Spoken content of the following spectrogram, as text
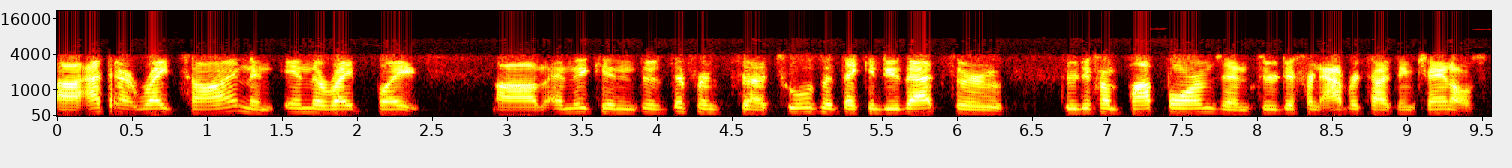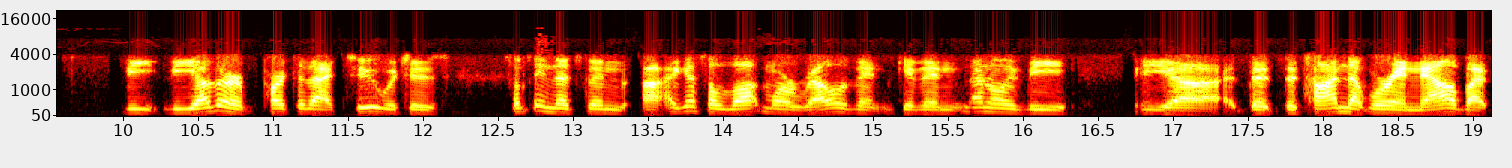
uh, at that right time and in the right place. Um, and they can there's different uh, tools that they can do that through through different platforms and through different advertising channels. The the other part to that too, which is something that's been uh, I guess a lot more relevant given not only the the uh, the the time that we're in now, but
